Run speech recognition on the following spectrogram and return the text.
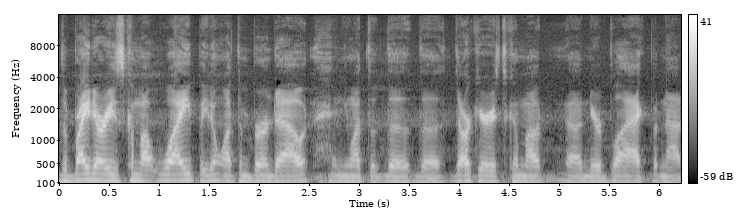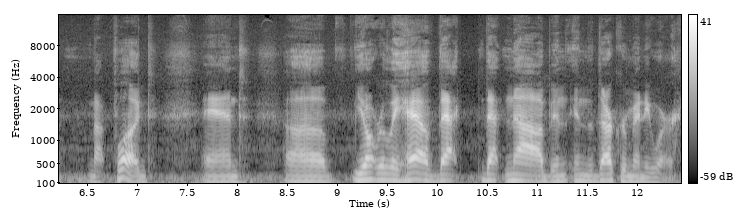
the bright areas come out white, but you don't want them burned out, and you want the, the, the dark areas to come out uh, near black, but not not plugged, and uh, you don't really have that that knob in, in the darkroom anywhere.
